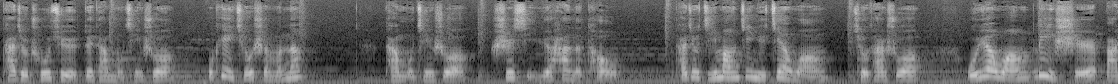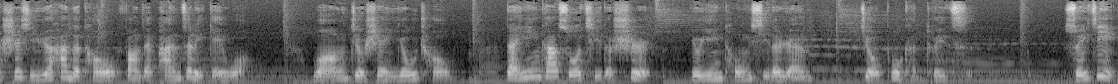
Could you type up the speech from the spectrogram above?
他就出去对他母亲说：“我可以求什么呢？”他母亲说：“施洗约翰的头。”他就急忙进去见王，求他说：“我愿王立时把施洗约翰的头放在盘子里给我。”王就甚忧愁，但因他所起的事，又因同席的人，就不肯推辞。随即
